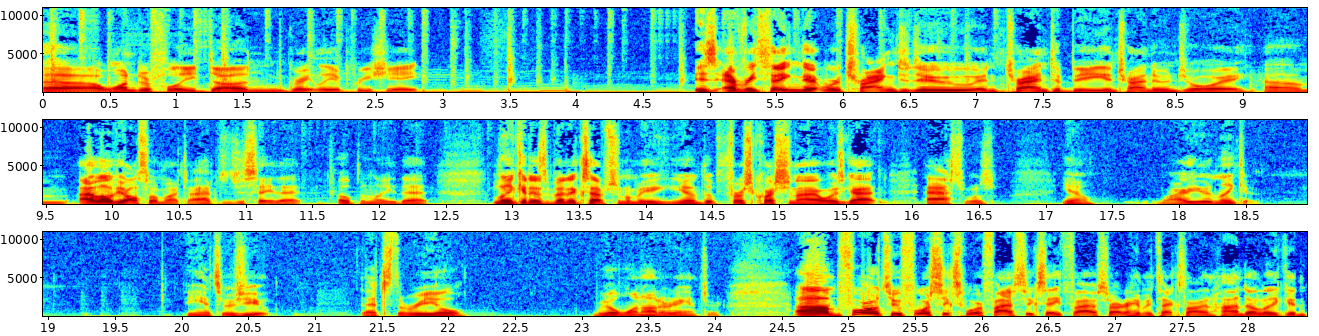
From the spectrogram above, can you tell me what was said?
uh, wonderfully done. Greatly appreciate. Is everything that we're trying to do and trying to be and trying to enjoy. Um, I love y'all so much. I have to just say that openly. That Lincoln has been exceptional to me. You know, the first question I always got asked was, you know, why are you in Lincoln? The answer is you. That's the real, real 100 answer. Um, 402 464 5685, Starter Hammond text line, Honda Lincoln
